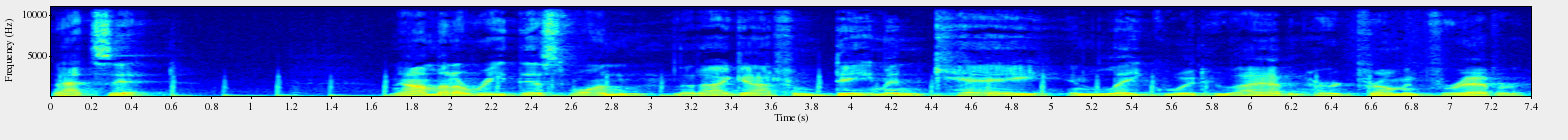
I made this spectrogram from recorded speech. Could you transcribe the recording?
That's it. Now I'm going to read this one that I got from Damon K in Lakewood, who I haven't heard from in forever.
